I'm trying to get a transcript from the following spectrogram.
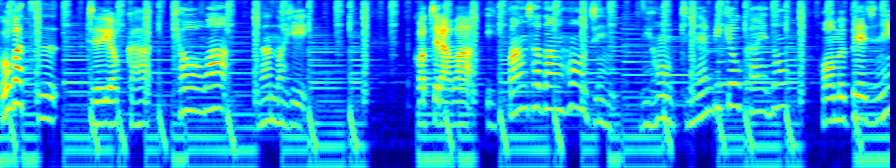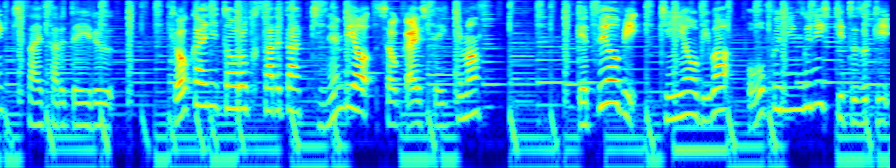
？5月14日今日は何の日？こちらは一般社団法人日本記念日協会のホームページに記載されている協会に登録された記念日を紹介していきます。月曜日金曜日はオープニングに引き続き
